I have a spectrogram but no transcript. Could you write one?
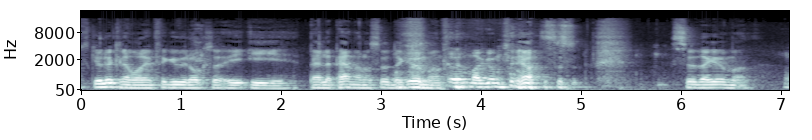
skulle kunna vara en figur också i, i Pelle Pennan och Suddagumman. Umma Gumma. ja, Suddagumman. Ja.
